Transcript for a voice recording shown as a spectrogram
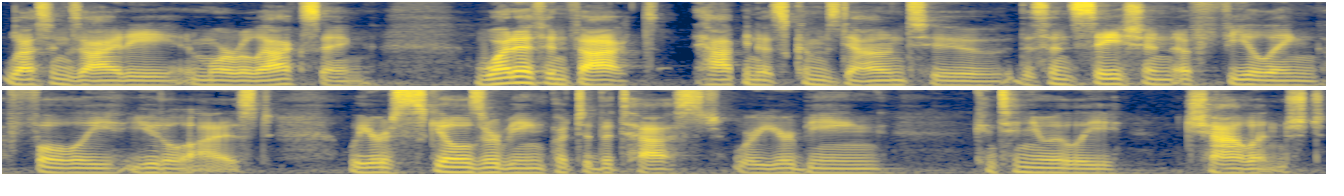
less anxiety, and more relaxing. What if, in fact, happiness comes down to the sensation of feeling fully utilized? where your skills are being put to the test, where you're being continually challenged.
